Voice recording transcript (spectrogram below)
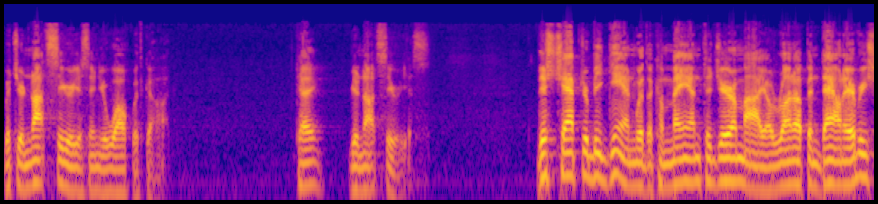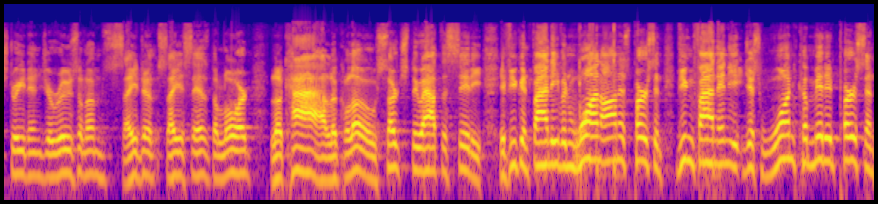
but you're not serious in your walk with God. Okay? You're not serious. This chapter began with a command to Jeremiah run up and down every street in Jerusalem. Say, to, say, says the Lord, look high, look low, search throughout the city. If you can find even one honest person, if you can find any, just one committed person,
